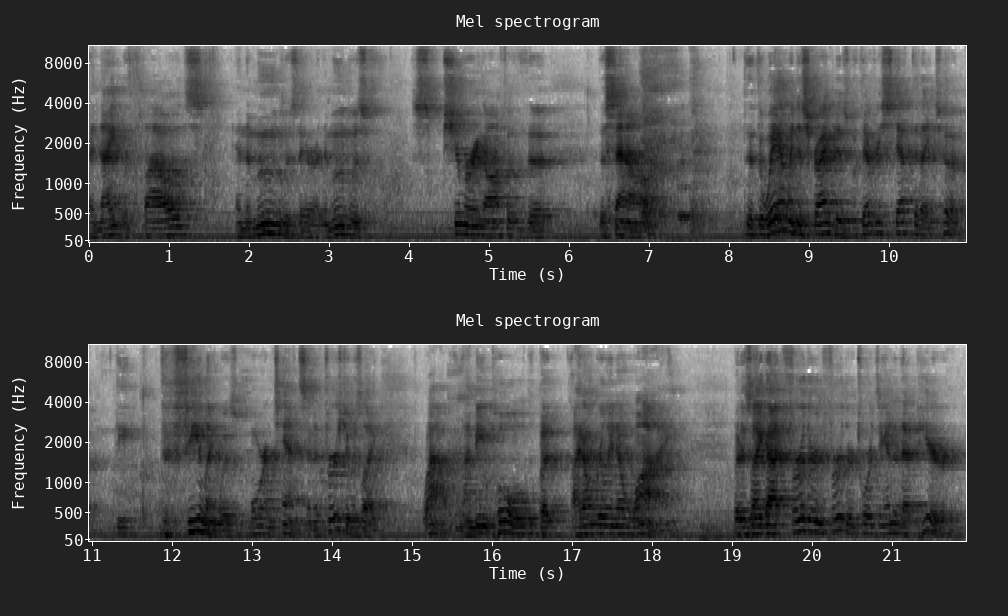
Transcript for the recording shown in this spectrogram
a night with clouds, and the moon was there, and the moon was shimmering off of the, the sound. The, the way I would describe it is with every step that I took, the, the feeling was more intense. And at first it was like, wow, I'm being pulled, but I don't really know why. But as I got further and further towards the end of that pier,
